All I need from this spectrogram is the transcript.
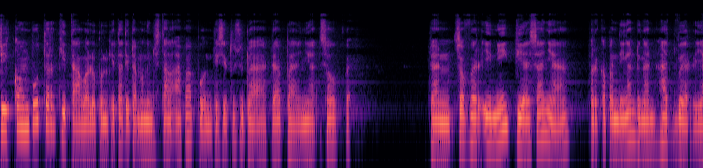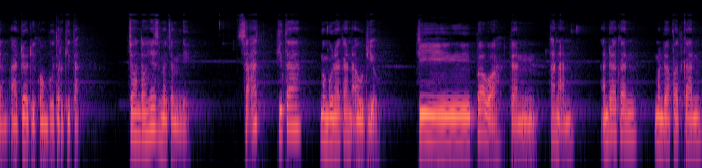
Di komputer kita, walaupun kita tidak menginstal apa pun, di situ sudah ada banyak software. Dan software ini biasanya berkepentingan dengan hardware yang ada di komputer kita. Contohnya semacam ini. Saat kita menggunakan audio, di bawah dan kanan, Anda akan mendapatkan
